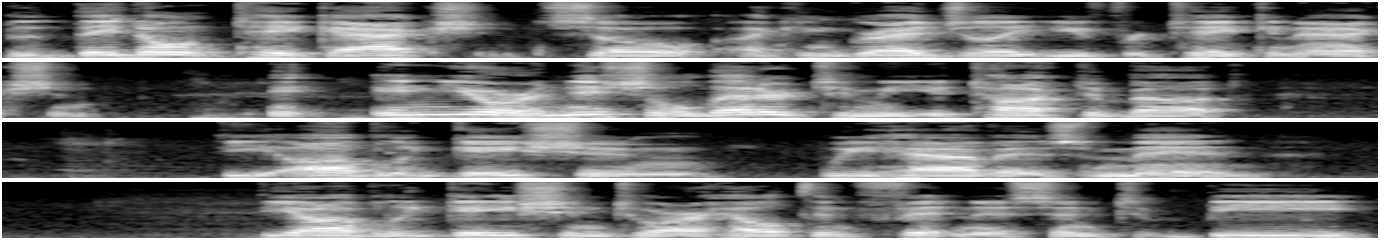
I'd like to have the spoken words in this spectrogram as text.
they don't take action. So I congratulate you for taking action. In your initial letter to me, you talked about the obligation we have as men, the obligation to our health and fitness, and to be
